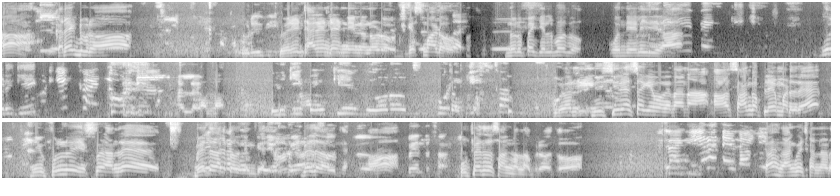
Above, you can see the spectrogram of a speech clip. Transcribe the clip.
ಹಾ ಕರೆಕ್ಟ್ ಬ್ರೋ ವೆರಿ ಟ್ಯಾಲೆಂಟೆಡ್ ನೀನು ನೋಡು. ಗೆಸ್ ಮಾಡು. ನೂರು ರೂಪಾಯಿ ಗೆಲ್ಬೋದು. ಒಂದ್ ಹೇಳಿದೀರಾ? ಹುಡುಗಿ? ಹುಡುಗಿ ಹುಡುಗಿ. ಬೆಂಕಿ ನೋಡೋ ಹುಡುಗಿ ನೀವು ಸೀರಿಯಸ್ ಆಗಿ ಇವಾಗ ನಾನು ಆ- ಸಾಂಗ್ ಪ್ಲೇ ಮಾಡಿದ್ರೆ ನೀವು ಫುಲ್ ಎಕ್ಸ್ಪೀರಿಯನ್ ಅಂದ್ರೆ ಬೇಜಾರಾಗ್ತದೆ ನಿಮ್ಗೆ. ಬೇಜಾರಾಗುತ್ತೆ ಹಾ ಉಪೇಂದ್ರ ಸಾಂಗ್ ಅಲ್ಲ ಬ್ರೋ ಅದು. ಲ್ಯಾಂಗ್ವೇಜ್ ಕನ್ನಡ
